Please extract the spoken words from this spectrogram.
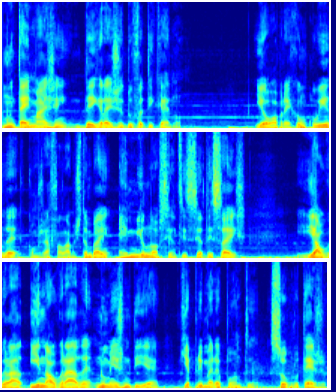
muito à imagem da Igreja do Vaticano. E a obra é concluída, como já falámos também, em 1966 e inaugurada no mesmo dia que a primeira ponte sobre o Tejo.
